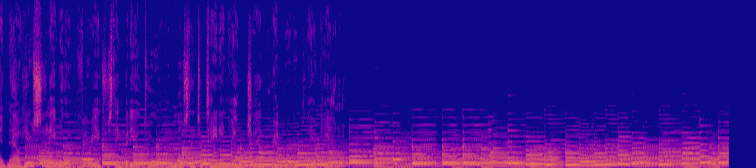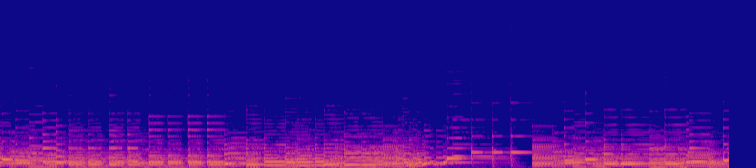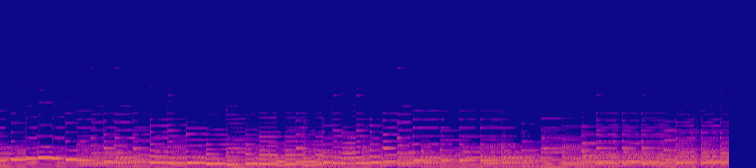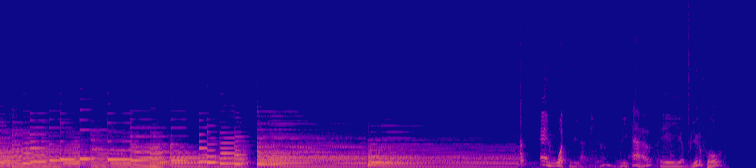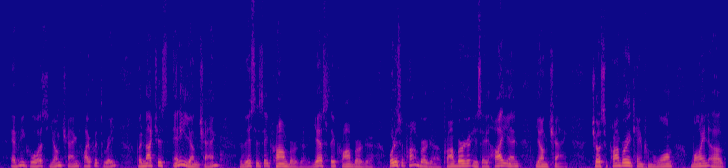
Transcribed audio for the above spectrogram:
And now here's Sonny with a very interesting video tour of a most entertaining young Chang Pramberger ebony gloss young Chang, five foot three, but not just any young Chang. This is a Pramberger. Yes, a Pramberger. What is a Pramberger? A Pramberger is a high-end young Chang. Joseph Pramberger came from a long line of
